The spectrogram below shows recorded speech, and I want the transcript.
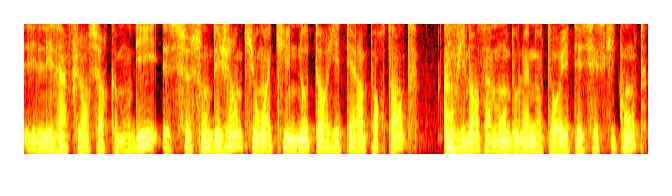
les influenceurs, comme on dit, ce sont des gens qui ont acquis une notoriété importante on vit dans un monde où la notoriété, c'est ce qui compte.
